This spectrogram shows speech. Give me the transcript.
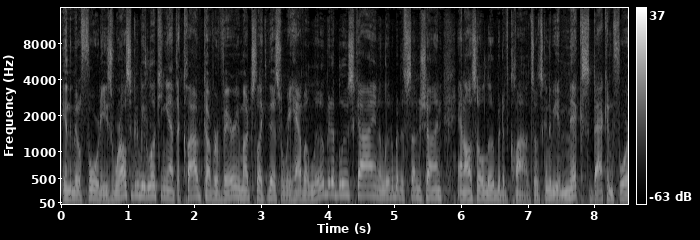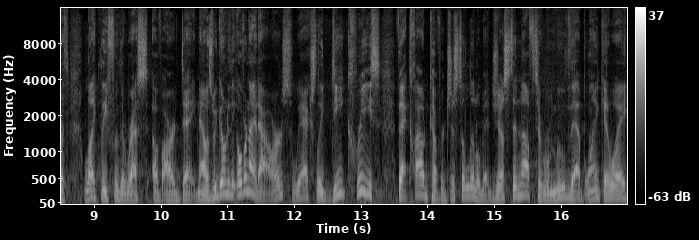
in the middle 40s. We're also going to be looking at the cloud cover very much like this, where we have a little bit of blue sky and a little bit of sunshine and also a little bit of clouds. It's going to be a mix back and forth likely for the rest of our day. Now, as we go into the overnight hours, we actually decrease that cloud cover just a little bit, just enough to remove that blanket away,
